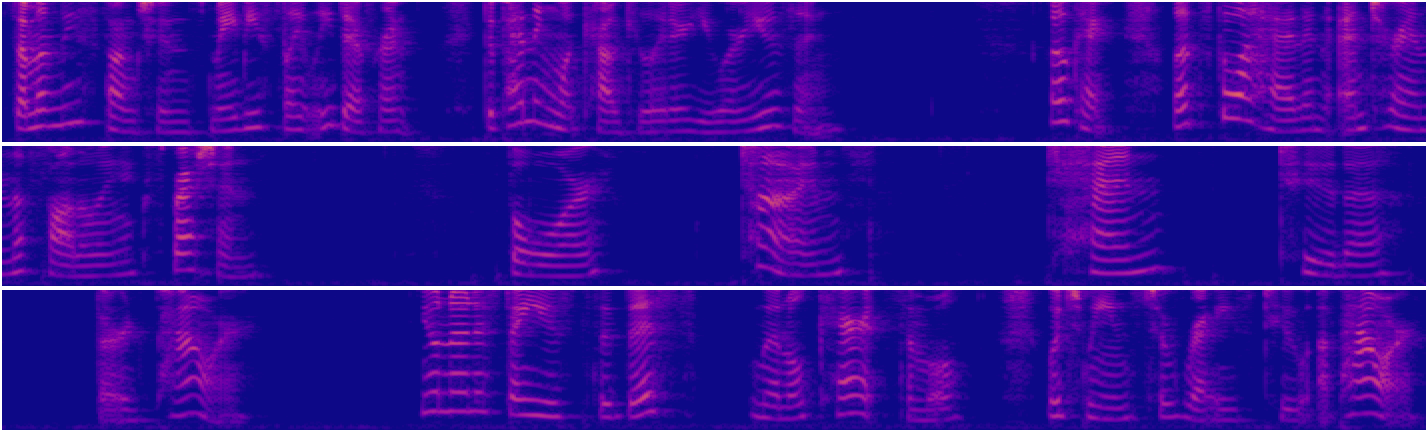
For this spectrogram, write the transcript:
Some of these functions may be slightly different depending what calculator you are using. Okay, let's go ahead and enter in the following expression. 4 times 10 to the third power. You'll notice I used this little caret symbol, which means to raise to a power.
